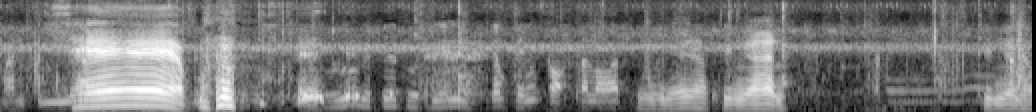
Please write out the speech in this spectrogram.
หมันปี แซ่บเดี๋ยวเจอสูตรเรียนจำเป็นเกาะตลอดนี่เลยครับทีมงาน ทีมงานเขา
